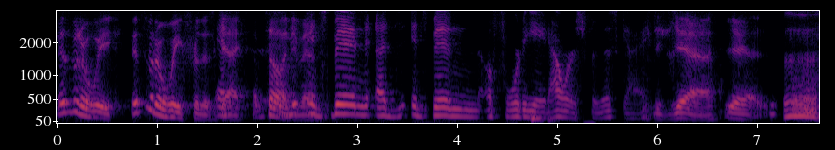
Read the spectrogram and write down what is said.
It's been a week. It's been a week for this And guy. I'm telling it's, you, man. it's been a it's been a 48 hours for this guy. Yeah, yeah, Ugh.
